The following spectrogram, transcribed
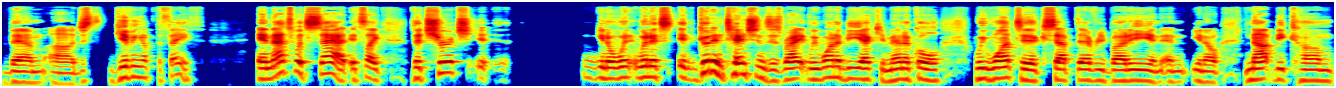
them uh, just giving up the faith. And that's what's sad. It's like the church you know when, when it's in good intentions is right we want to be ecumenical we want to accept everybody and and you know not become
